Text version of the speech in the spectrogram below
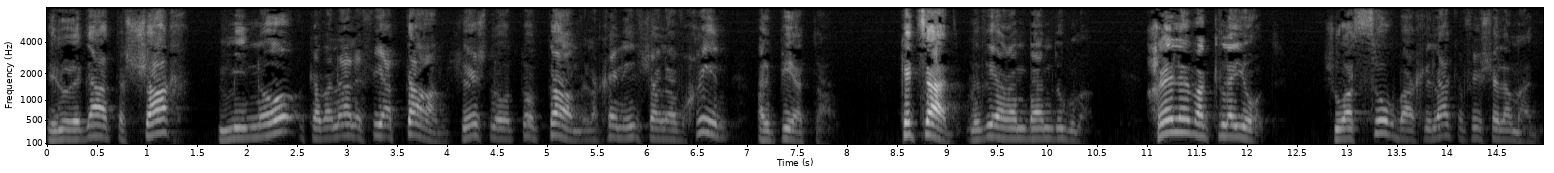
ואילו לדעת השח, מינו, הכוונה לפי הטעם, שיש לו אותו טעם, ולכן אי אפשר להבחין על פי הטעם. כיצד? מביא הרמב"ם דוגמה. חלב הכליות, שהוא אסור באכילה כפי שלמדנו,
